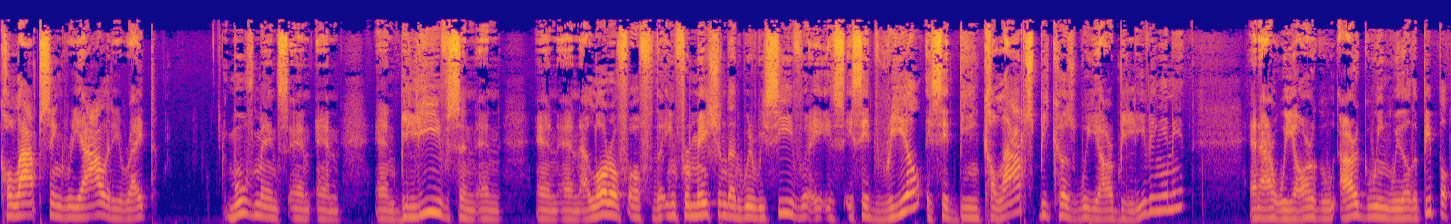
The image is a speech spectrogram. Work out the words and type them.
collapsing reality, right? Movements and, and, and beliefs and, and, and and a lot of, of the information that we receive is is it real? Is it being collapsed because we are believing in it? And are we argue, arguing with other people?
